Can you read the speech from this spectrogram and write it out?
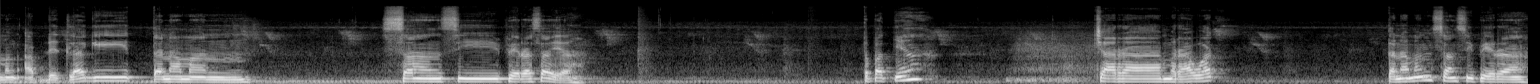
mengupdate lagi tanaman Sansifera saya Tepatnya Cara merawat tanaman Sansifera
